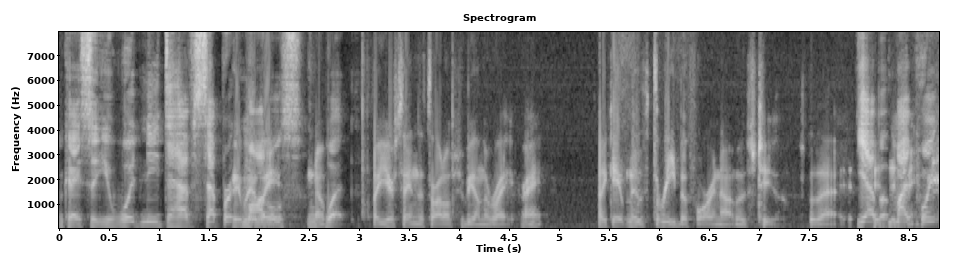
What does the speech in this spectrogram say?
Okay, so you would need to have separate Wait, wait, wait. models. No. What? But you're saying the throttle should be on the right, right? Like it moved three before and now it moves two. So that Yeah, but my change. point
